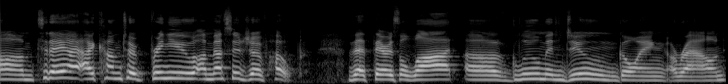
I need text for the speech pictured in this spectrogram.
Um, today I, I come to bring you a message of hope that there's a lot of gloom and doom going around,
